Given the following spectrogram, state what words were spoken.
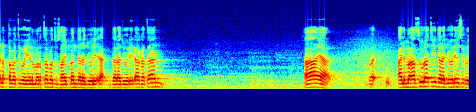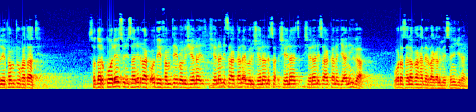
منقبة وهي المرتبة سايبا درجولي درجولي كتان آية. المأسورة درجولين سن أضيفمت كتات. Sadarkooleen sun isaanirraa ka odeeffamtee ebalu sheenaan isaa akkana ebalu sheenaan isaa akkana jedhanii gaa warra salafaa kana irraa galmeessanii jiran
